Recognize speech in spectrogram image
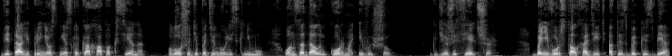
Виталий принес несколько охапок сена — Лошади потянулись к нему. Он задал им корма и вышел. «Где же фельдшер?» Бонневур стал ходить от избы к избе,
